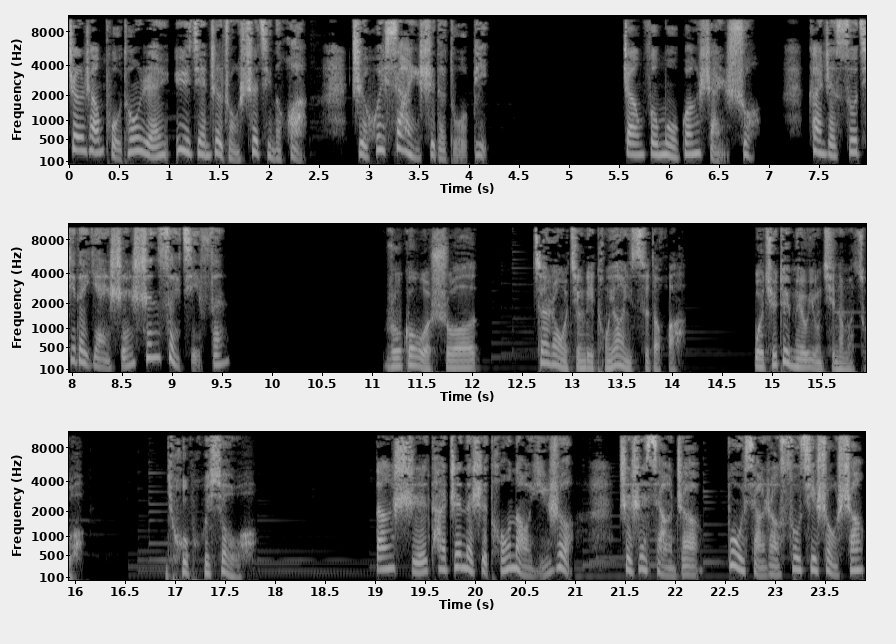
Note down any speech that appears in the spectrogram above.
正常普通人遇见这种事情的话，只会下意识的躲避。”张峰目光闪烁。看着苏七的眼神深邃几分。如果我说，再让我经历同样一次的话，我绝对没有勇气那么做。你会不会笑我？当时他真的是头脑一热，只是想着不想让苏七受伤。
